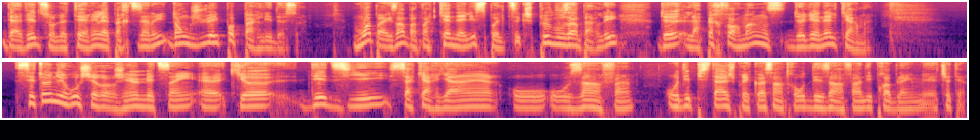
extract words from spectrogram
David sur le terrain de la partisanerie. Donc, je lui ai pas parlé de ça. Moi, par exemple, en tant qu'analyste politique, je peux vous en parler de la performance de Lionel Carman. C'est un neurochirurgien, un médecin euh, qui a dédié sa carrière aux, enfants, au dépistage précoce, entre autres, des enfants, des problèmes, etc.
